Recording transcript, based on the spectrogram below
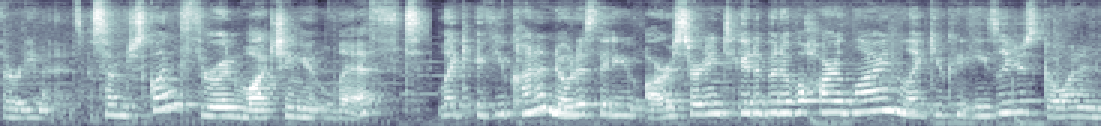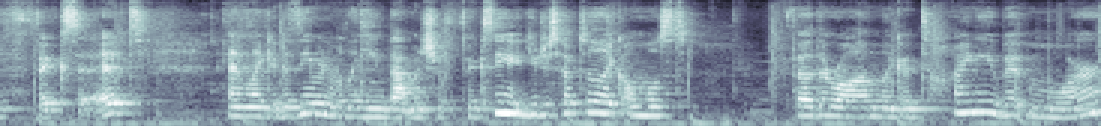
30 minutes. So I'm just going through and watching it lift. Like if you kind of notice that you are starting to get a bit of a hard line, like you can easily just go in and fix it. And like it doesn't even really need that much of fixing it. You just have to like almost feather on like a tiny bit more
